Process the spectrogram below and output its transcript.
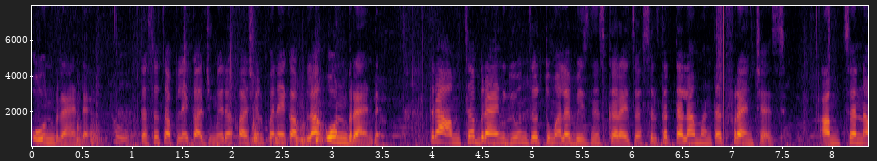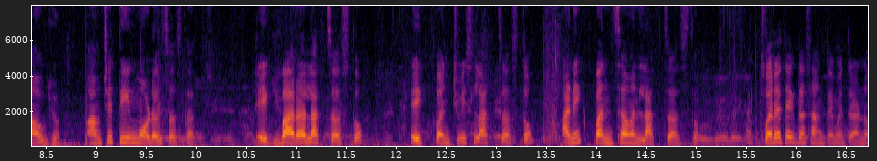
ओन ब्रँड आहे. हो. तसंच आपलं एक अजमेरा फॅशन पण एक आपला ओन ब्रँड आहे. तर आमचा ब्रँड घेऊन जर तुम्हाला बिझनेस करायचा असेल तर त्याला म्हणतात फ्रँचायझी आमचं नाव घेऊन. आमचे तीन मॉडेल्स असतात. एक बारा लाखचा असतो एक पंचवीस लाखचा असतो आणि एक पंचावन्न लाखचा असतो. परत एकदा सांगते मित्रांनो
